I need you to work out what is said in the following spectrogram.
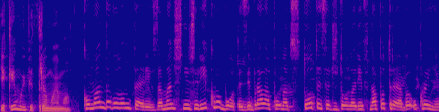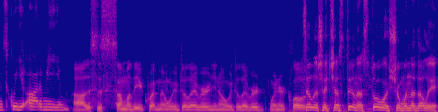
який ми підтримуємо. Команда волонтерів за менш ніж рік роботи зібрала понад 100 тисяч доларів на потреби української армії. Це лише частина з того, що ми надали.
